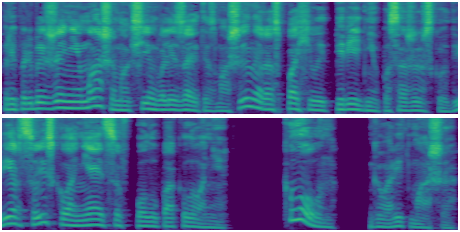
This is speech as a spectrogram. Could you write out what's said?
При приближении Маши Максим вылезает из машины, распахивает переднюю пассажирскую дверцу и склоняется в полупоклоне. «Клоун», — говорит Маша.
